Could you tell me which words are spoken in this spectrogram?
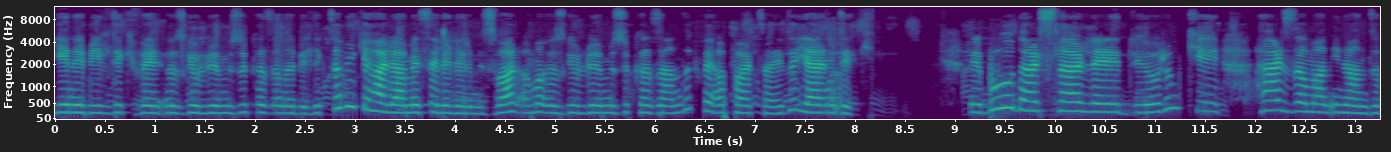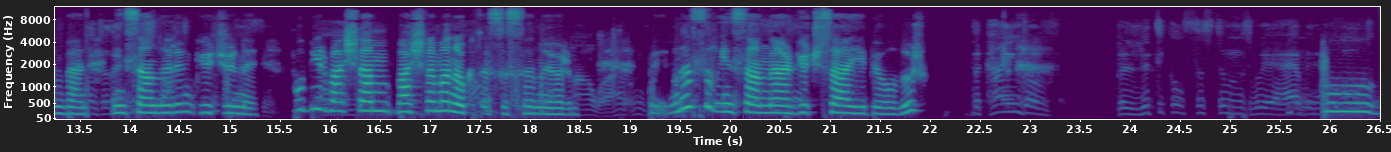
yenebildik ve özgürlüğümüzü kazanabildik. Tabii ki hâlâ meselelerimiz var ama özgürlüğümüzü kazandık ve apartheid'i yendik. Ve bu derslerle diyorum ki her zaman inandım ben insanların gücüne. Bu bir başlam başlama noktası sanıyorum. Nasıl insanlar güç sahibi olur? Bu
